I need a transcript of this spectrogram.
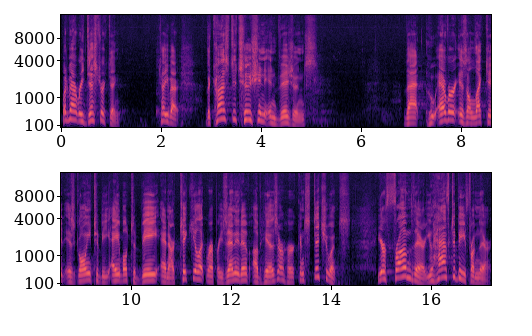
What about redistricting? I'll tell you about it. The Constitution envisions that whoever is elected is going to be able to be an articulate representative of his or her constituents. You're from there. You have to be from there.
